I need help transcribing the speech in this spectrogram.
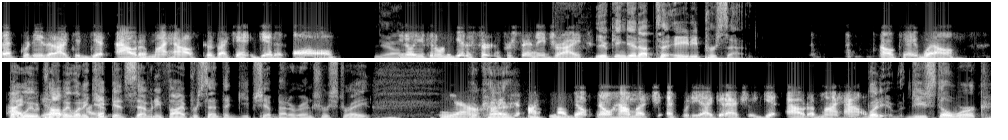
equity that I could get out of my house because I can't get it all. yeah, You know, you can only get a certain percentage, right? you can get up to eighty percent, Okay, well, but I we would still- probably want to keep you at seventy five percent. That keeps you a better interest rate. Yeah. Okay. I, I, I don't know how much equity I could actually get out of my house. What do you still work?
